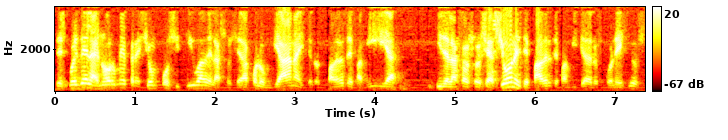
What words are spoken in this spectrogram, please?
después de la enorme presión positiva de la sociedad colombiana y de los padres de familia y de las asociaciones de padres de familia de los colegios,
